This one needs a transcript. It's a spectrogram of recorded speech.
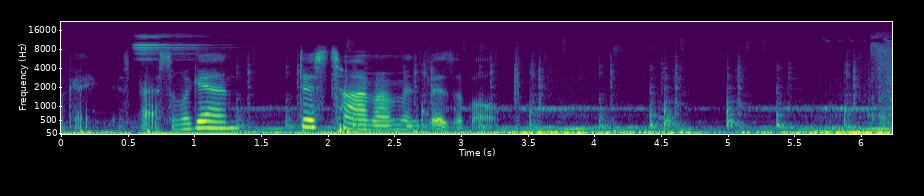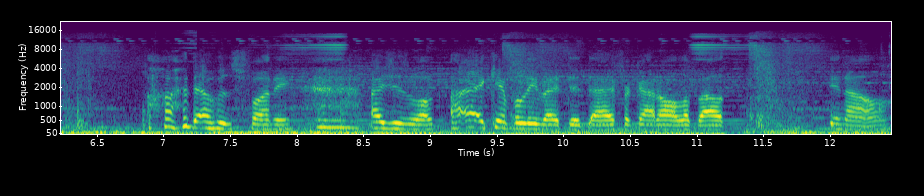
Okay, let's pass him again. This time I'm invisible. That was funny. I just walked. I can't believe I did that. I forgot all about, you know.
